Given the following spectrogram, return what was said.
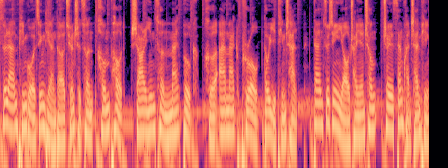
虽然苹果经典的全尺寸 HomePod、十二英寸 MacBook 和 iMac Pro 都已停产，但最近有传言称，这三款产品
